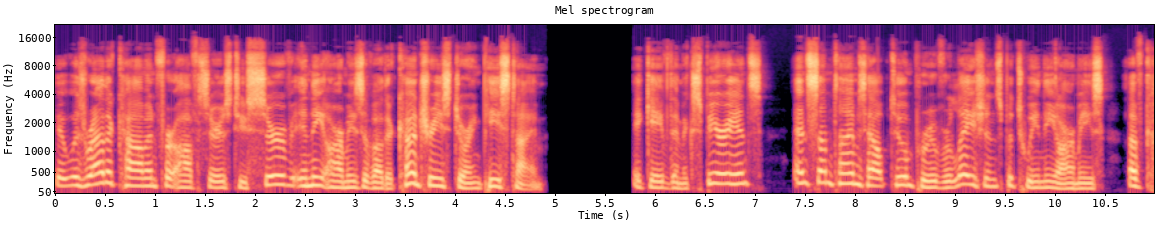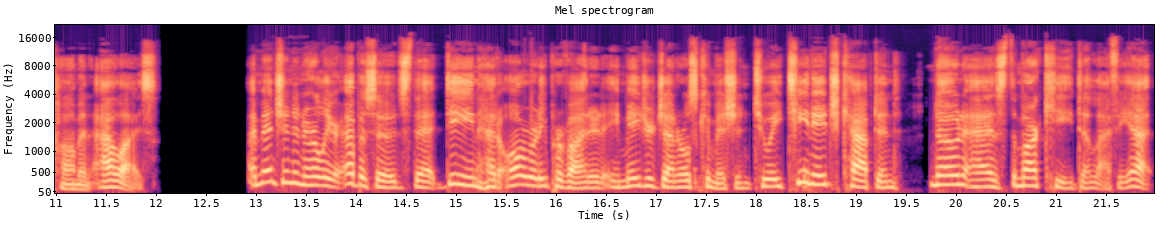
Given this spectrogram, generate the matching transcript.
it was rather common for officers to serve in the armies of other countries during peacetime. It gave them experience and sometimes helped to improve relations between the armies of common allies. I mentioned in earlier episodes that Deane had already provided a Major General's commission to a teenage captain known as the Marquis de Lafayette.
